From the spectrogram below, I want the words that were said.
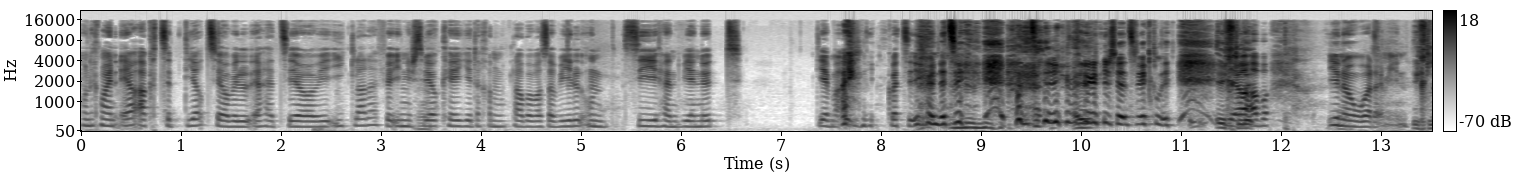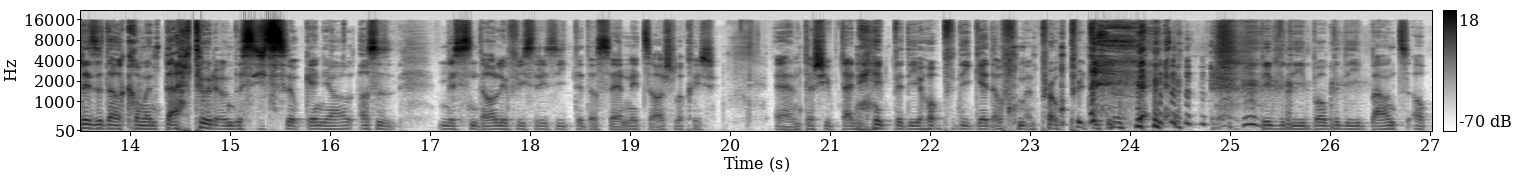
und ich meine, er akzeptiert es ja, weil er hat sie ja wie eingeladen. Für ihn ist es wie Ja. okay, jeder kann glauben, was er will. Und sie haben wie nicht die Meinung. Gut, sie können jetzt Ey. ist jetzt wirklich... ich, ja, aber you know what I mean. ich lese da Kommentare durch und es ist so genial. Also, wir sind alle auf unserer Seite, dass er nicht das Arschloch ist. Ähm, da schreibt eine Hippity Hoppity Get off my property. Bibbidi Bobbidi Bounce up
